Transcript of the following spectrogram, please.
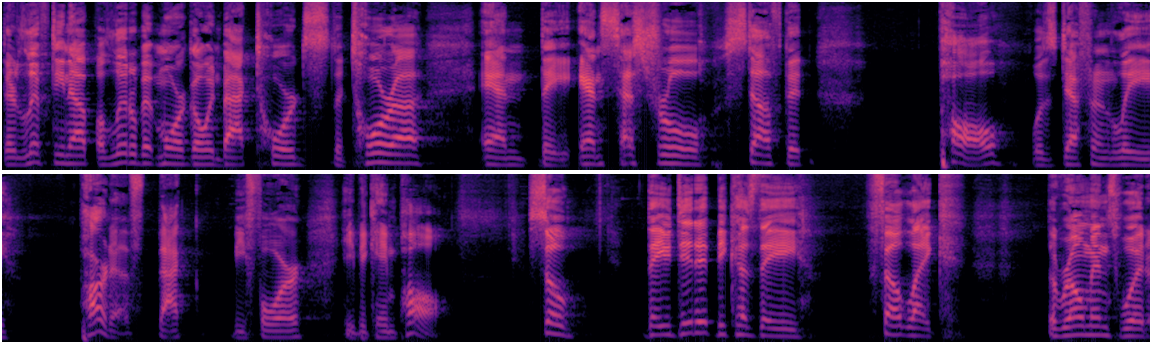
they're lifting up a little bit more, going back towards the Torah and the ancestral stuff that Paul was definitely part of back before he became Paul. So they did it because they felt like the Romans would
